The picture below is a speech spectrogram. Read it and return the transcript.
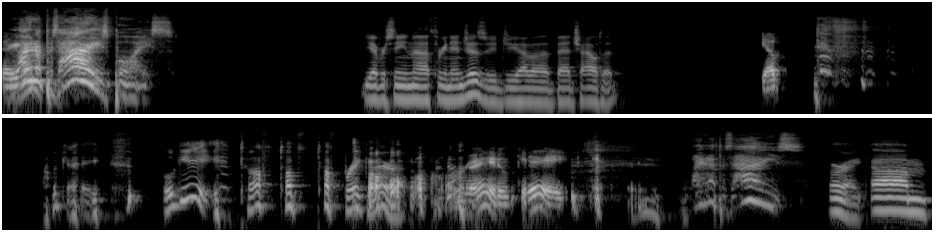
Light go. up his eyes, boys. You ever seen uh, Three Ninjas, or did you have a bad childhood? Yep. okay, okay, tough, tough, tough break there. All right. Okay. Light up his eyes. All right. Um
